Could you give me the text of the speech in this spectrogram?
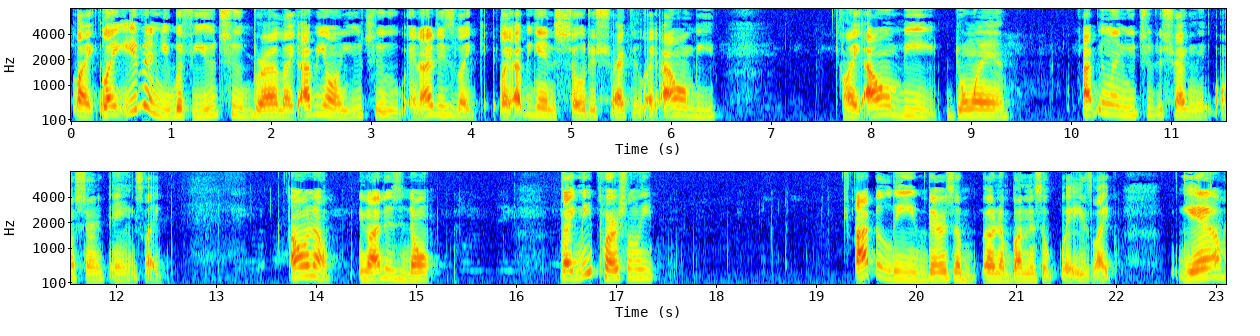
like, like even with YouTube, bro. Like I be on YouTube and I just like, like I be getting so distracted. Like I don't be, like I don't be doing. I be letting YouTube distract me on certain things. Like I don't know. You know, I just don't like me personally. I believe there's a, an abundance of ways. Like, yeah,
